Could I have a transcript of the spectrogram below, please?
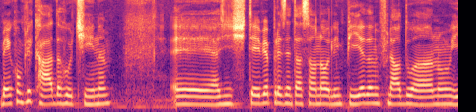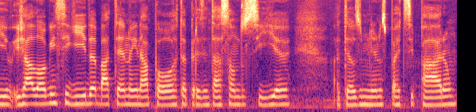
bem complicada a rotina. É, a gente teve apresentação na Olimpíada no final do ano e já logo em seguida, batendo aí na porta, apresentação do CIA. Até os meninos participaram.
